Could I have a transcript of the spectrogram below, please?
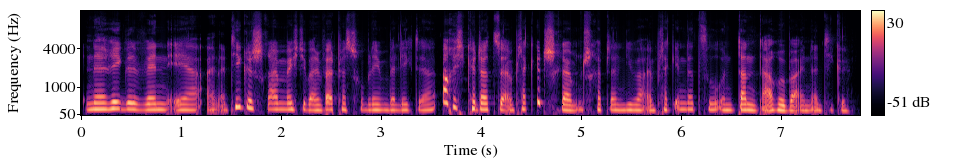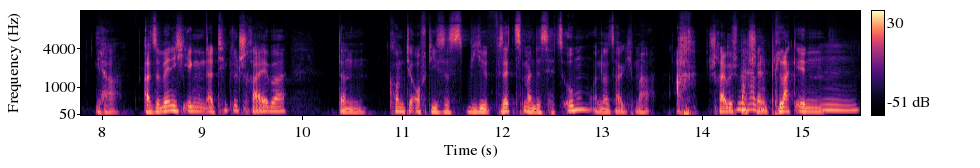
in der Regel, wenn er einen Artikel schreiben möchte über ein WordPress-Problem, überlegt er, ach, ich könnte dazu ein Plugin schreiben und schreibt dann lieber ein Plugin dazu und dann darüber einen Artikel. Ja, also wenn ich irgendeinen Artikel schreibe, dann kommt ja oft dieses, wie setzt man das jetzt um? Und dann sage ich mal, ach, schreibe ich, Ich mal schnell ein Plugin, Mhm.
